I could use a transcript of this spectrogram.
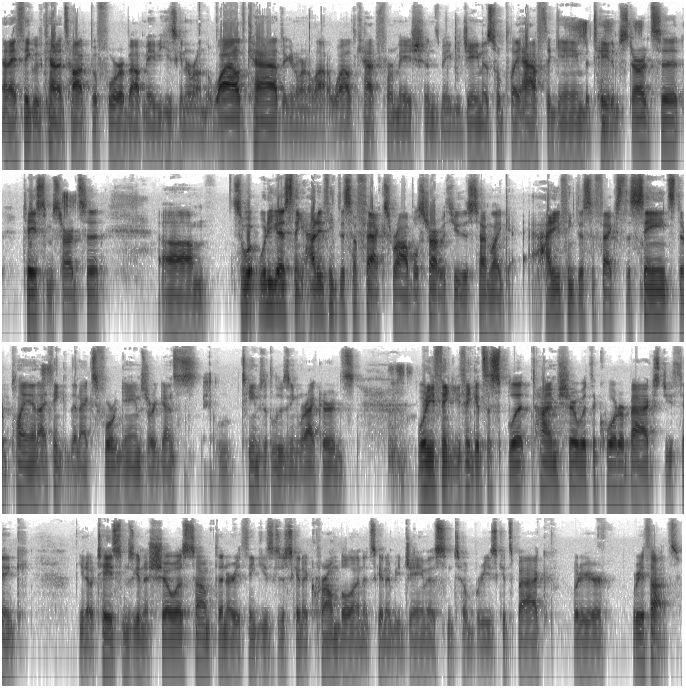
And I think we've kind of talked before about maybe he's going to run the Wildcat. They're going to run a lot of Wildcat formations. Maybe Jameis will play half the game, but Tatum starts it. Taysom starts it. Um, so what, what do you guys think? How do you think this affects Rob? We'll start with you this time. Like, how do you think this affects the Saints? They're playing. I think the next four games are against teams with losing records. What do you think? You think it's a split timeshare with the quarterbacks? Do you think, you know, Taysom's going to show us something, or do you think he's just going to crumble and it's going to be Jameis until Brees gets back? What are your What are your thoughts?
